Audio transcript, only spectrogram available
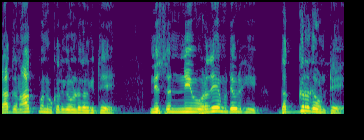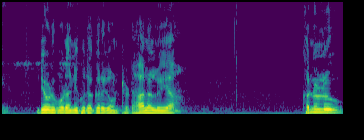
ప్రార్థన ఆత్మను కలిగి ఉండగలిగితే నీ సన్- నీ హృదయం దేవునికి దగ్గరగా ఉంటే దేవుడు కూడా నీకు దగ్గరగా ఉంటాడు. హాలలుయ కన్నులు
